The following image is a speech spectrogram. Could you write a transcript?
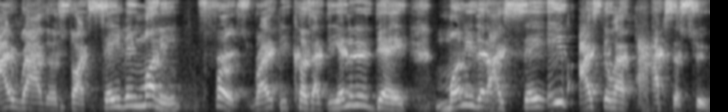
I rather start saving money first, right? Because at the end of the day, money that I save, I still have access to.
